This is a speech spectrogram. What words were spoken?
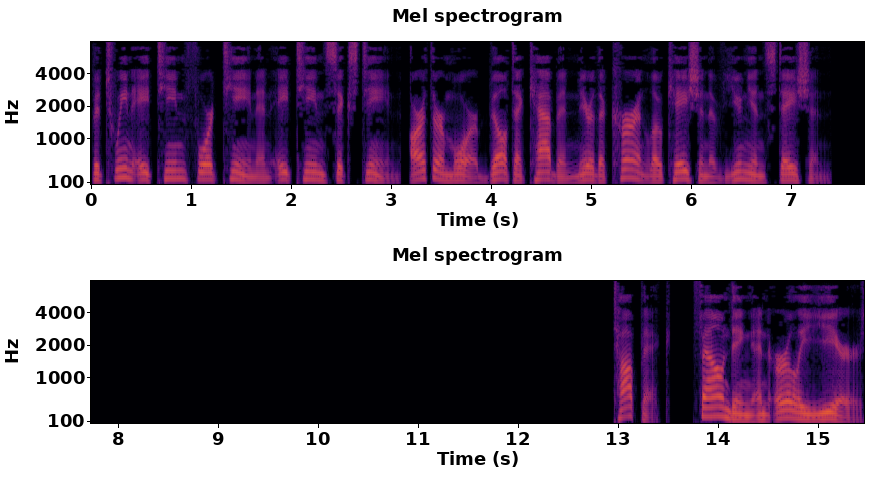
Between 1814 and 1816, Arthur Moore built a cabin near the current location of Union Station. Topic: Founding and early years.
